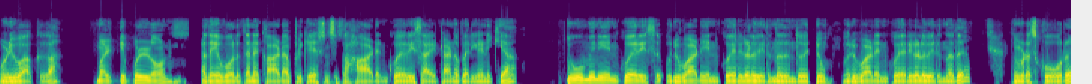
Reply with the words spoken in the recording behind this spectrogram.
ഒഴിവാക്കുക. മൾട്ടിപ്പിൾ ലോൺസ് അതേപോലെ തന്നെ കാർഡ് ആപ്ലിക്കേഷൻസ് ഒക്കെ ഹാർഡ് എൻക്വയറീസ് ആയിട്ടാണ് പരിഗണിക്കുക. ടൂ മെനി എൻക്വയറീസ് ഒരുപാട് എൻക്വയറികൾ വരുന്നത് എന്ത് പറ്റും ഒരുപാട് എൻക്വയറികൾ വരുന്നത് നമ്മുടെ സ്കോറ്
